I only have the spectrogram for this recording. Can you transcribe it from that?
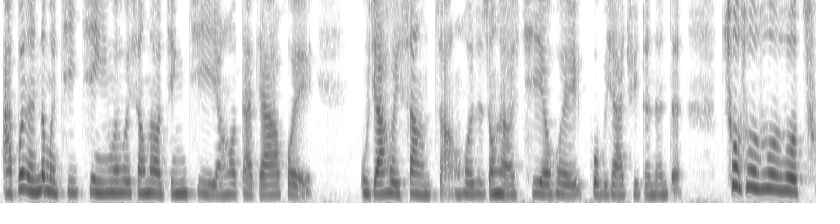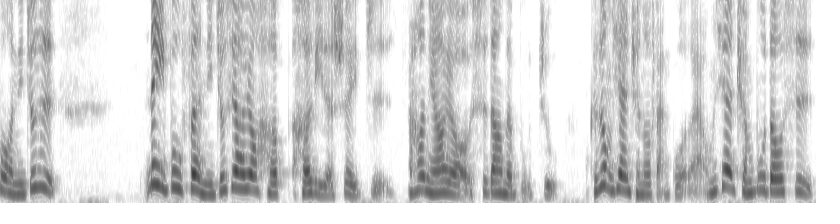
啊，不能那么激进，因为会伤到经济，然后大家会。物价会上涨，或者是中小企业会过不下去，等等等，错错错错错！你就是那一部分，你就是要用合合理的税制，然后你要有适当的补助。可是我们现在全都反过来，我们现在全部都是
